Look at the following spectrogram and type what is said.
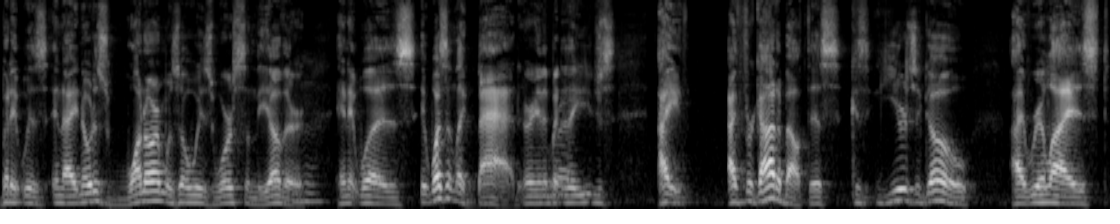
But it was, and I noticed one arm was always worse than the other, and it was, it wasn't like bad or anything, but Mm-hmm. Right. you just, I, I forgot about this because years ago I realized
